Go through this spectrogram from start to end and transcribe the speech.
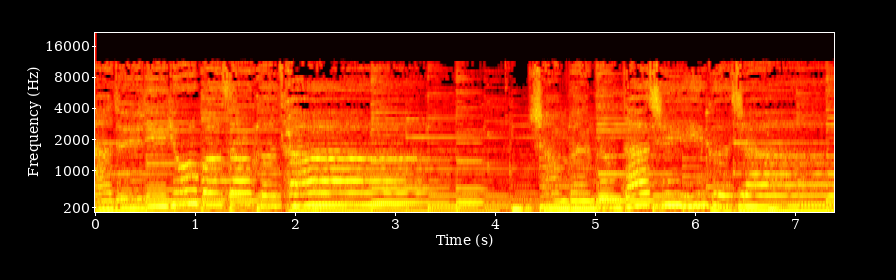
沙堆里有宝藏和他，长板凳搭起一个家。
